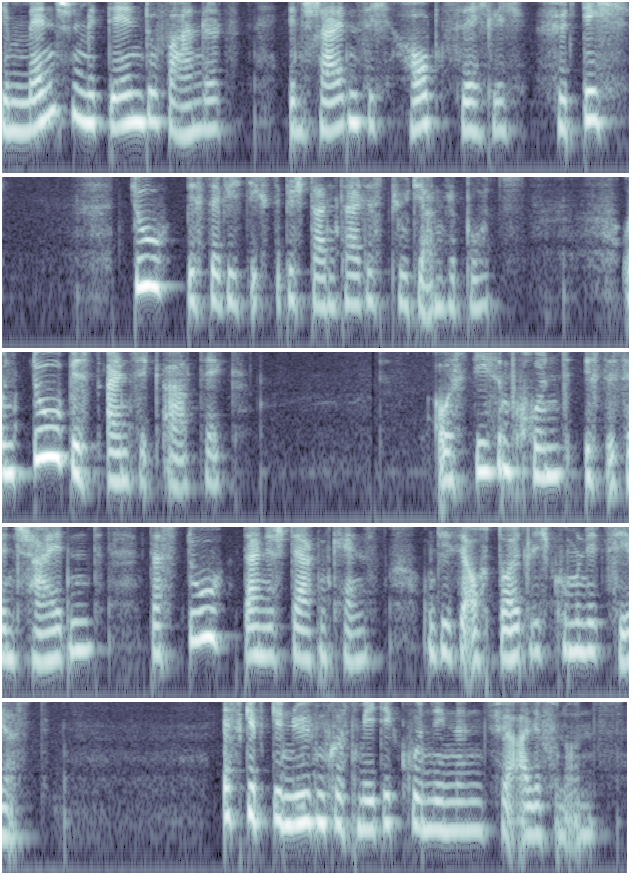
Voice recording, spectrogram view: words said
die Menschen, mit denen du verhandelst, entscheiden sich hauptsächlich für dich Du bist der wichtigste Bestandteil des Beauty-Angebots. Und du bist einzigartig. Aus diesem Grund ist es entscheidend, dass du deine Stärken kennst und diese auch deutlich kommunizierst. Es gibt genügend Kosmetikkundinnen für alle von uns.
